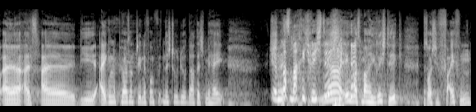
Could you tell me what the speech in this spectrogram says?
als äh, die eigenen Personal Trainer vom Fitnessstudio, dachte ich mir, hey, Irgendwas mache ich richtig. Ja, irgendwas mache ich richtig. Solche Pfeifen,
